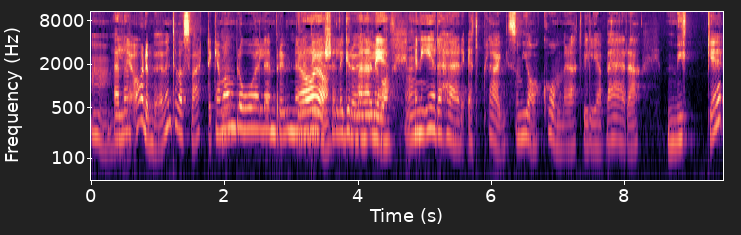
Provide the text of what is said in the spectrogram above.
en- eller? Mm. Ja, det behöver inte vara svart. Det kan vara en blå eller en brun eller Ja, ja. beige eller grön Men en eller vad. Men är det här ett plagg som jag kommer att vilja bära mycket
